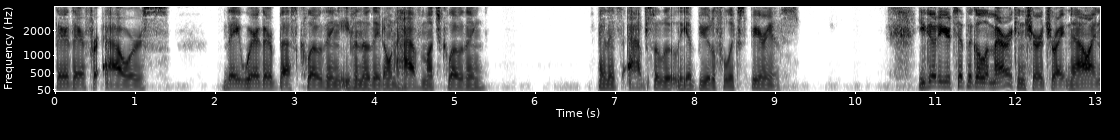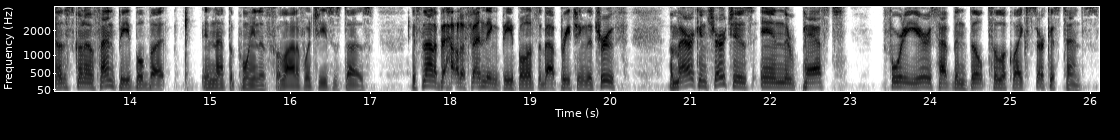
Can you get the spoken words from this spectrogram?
they're there for hours. They wear their best clothing, even though they don't have much clothing. And it's absolutely a beautiful experience. You go to your typical American church right now. I know this is going to offend people, but isn't that the point of a lot of what Jesus does? It's not about offending people. It's about preaching the truth. American churches in the past 40 years have been built to look like circus tents.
